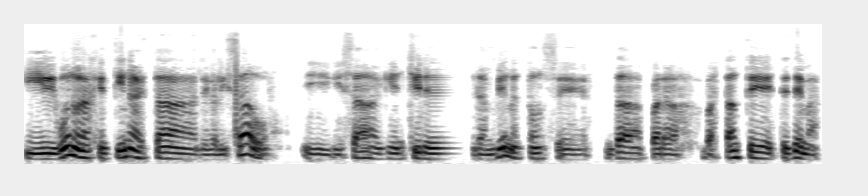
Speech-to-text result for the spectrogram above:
y bueno, en Argentina está legalizado y quizá aquí en Chile también, entonces da para bastante este tema.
